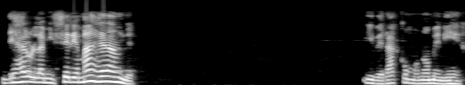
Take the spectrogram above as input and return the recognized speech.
Déjalo en la miseria más grande. Y verás como no me niega.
